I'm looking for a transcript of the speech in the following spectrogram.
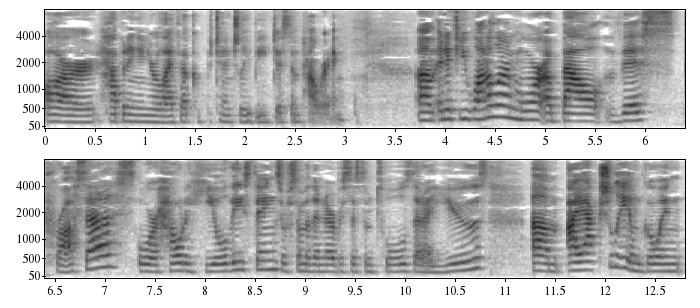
are happening in your life that could potentially be disempowering. Um, and if you want to learn more about this process or how to heal these things or some of the nervous system tools that I use, um, I actually am going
